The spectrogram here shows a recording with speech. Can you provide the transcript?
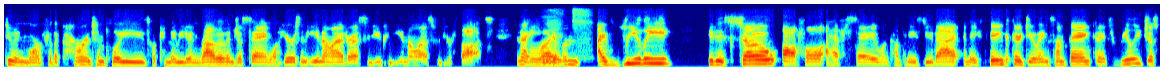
doing more for the current employees what can they be doing rather than just saying well here's an email address and you can email us with your thoughts and i right. hate it when i really it is so awful i have to say when companies do that and they think they're doing something and it's really just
